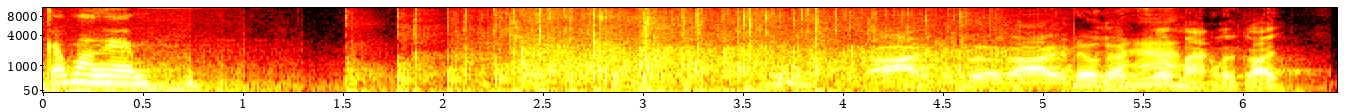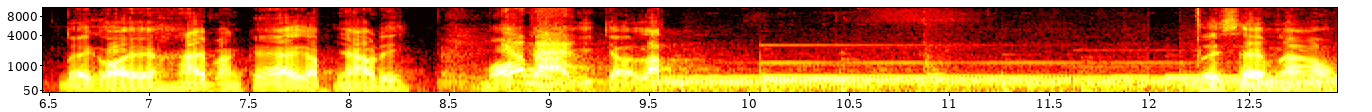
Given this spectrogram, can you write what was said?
Cảm ơn em. Rồi cũng được rồi. Được rồi ha. kéo màn lên coi để coi hai bạn trẻ gặp nhau đi. Cà màn. với chợ lách. Để xem nào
